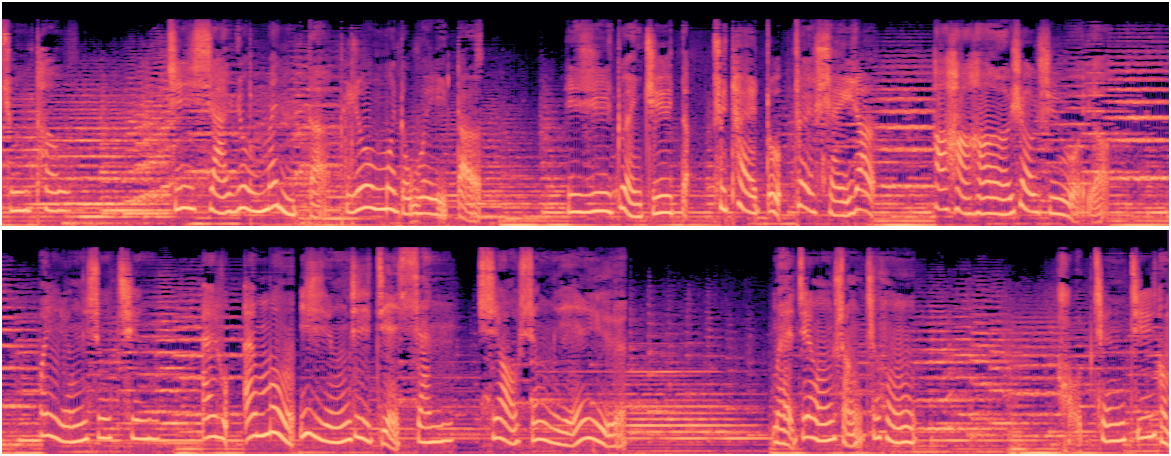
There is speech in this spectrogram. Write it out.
胸膛，细香又闷的幽默的味道，一语断句的是态度最闪耀，哈哈哈，笑死我了！收听 FM 一零四点三。笑声言语，美景赏晴空，好天气很。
